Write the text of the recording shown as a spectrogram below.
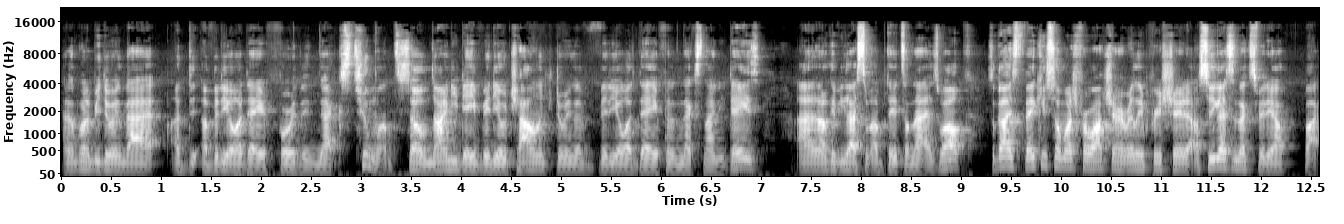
and I'm going to be doing that a, a, video a day for the next two months. So 90 day video challenge, doing a video a day for the next 90 days, and I'll give you guys some updates on that as well. So guys, thank you so much for watching. I really appreciate it. I'll see you guys in the next video. Bye.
